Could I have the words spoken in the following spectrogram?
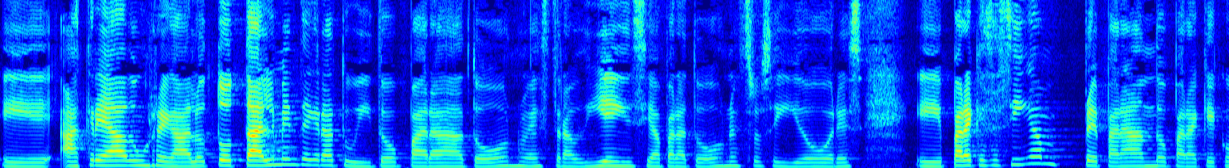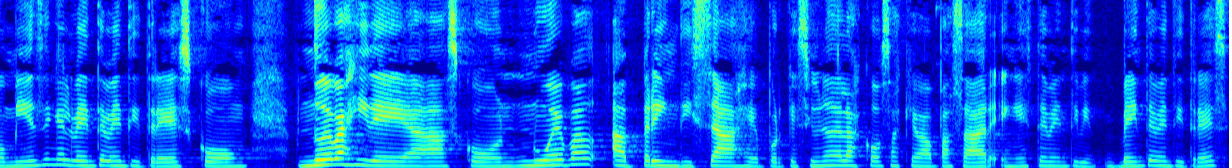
Eh, ha creado un regalo totalmente gratuito para toda nuestra audiencia, para todos nuestros seguidores, eh, para que se sigan preparando, para que comiencen el 2023 con nuevas ideas, con nuevo aprendizaje, porque si una de las cosas que va a pasar en este 2023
